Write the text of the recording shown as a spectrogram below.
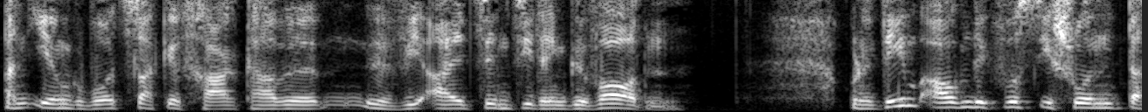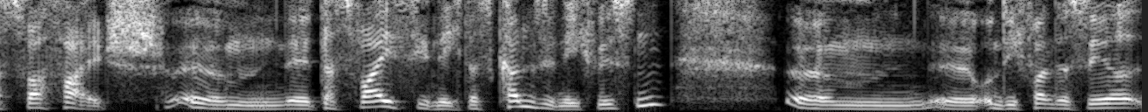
an ihrem Geburtstag gefragt habe, äh, wie alt sind Sie denn geworden? Und in dem Augenblick wusste ich schon, das war falsch. Ähm, das weiß sie nicht, das kann sie nicht wissen. Ähm, äh, und ich fand es sehr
